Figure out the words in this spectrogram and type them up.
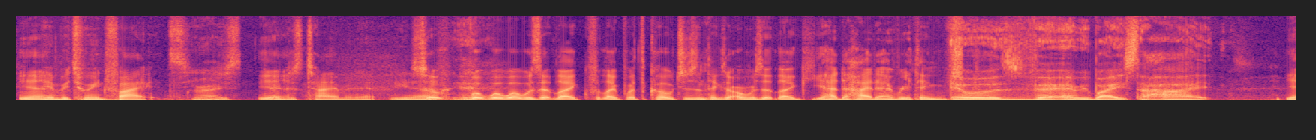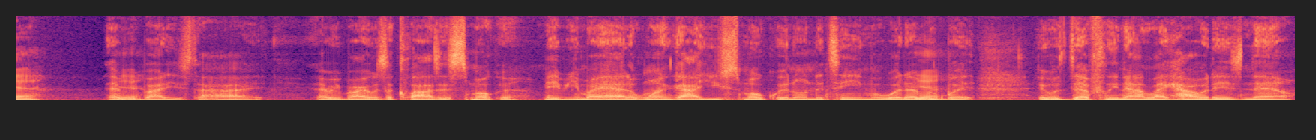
Yeah. in between fights. You Right. Just, Yeah. They're just timing it. You know. so what, what what was it like like with coaches and things, or was it like you had to hide everything? It was very everybody used to hide. yeah. Everybody used to hide. Everybody was a closet smoker. Maybe you might have the one guy you smoke with on the team or whatever, Yeah. but it was definitely not like how it is now.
